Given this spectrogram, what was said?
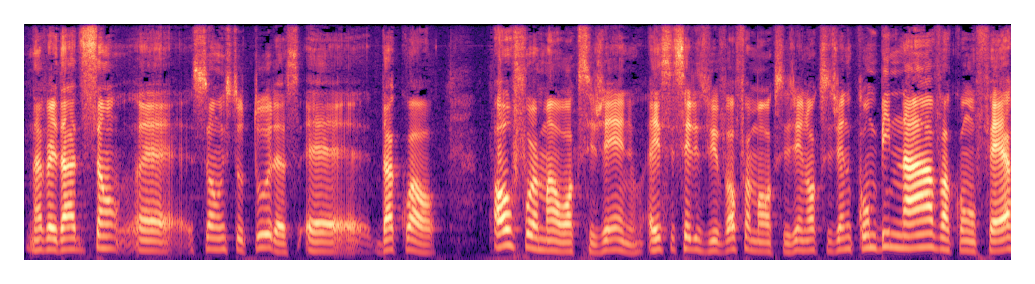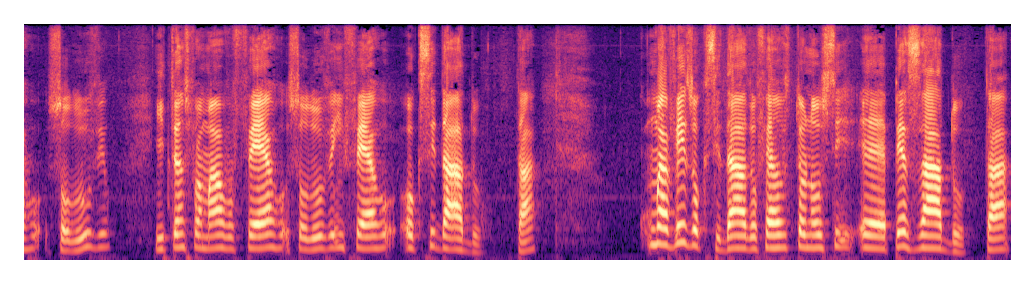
Na verdade, são, é, são estruturas é, da qual, ao formar o oxigênio, esses seres vivos, ao formar o oxigênio, o oxigênio combinava com o ferro solúvel e transformava o ferro solúvel em ferro oxidado, tá? Uma vez oxidado, o ferro tornou-se é, pesado, tá?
